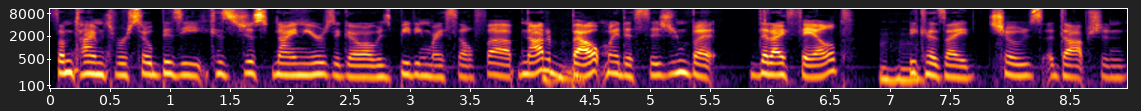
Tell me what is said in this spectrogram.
sometimes we're so busy because just nine years ago i was beating myself up not mm-hmm. about my decision but that i failed mm-hmm. because i chose adoption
